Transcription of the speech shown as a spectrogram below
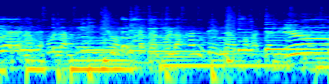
yan ang Bulakenyo. Ang taga Bulacan din, napakagaling. Bulacan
